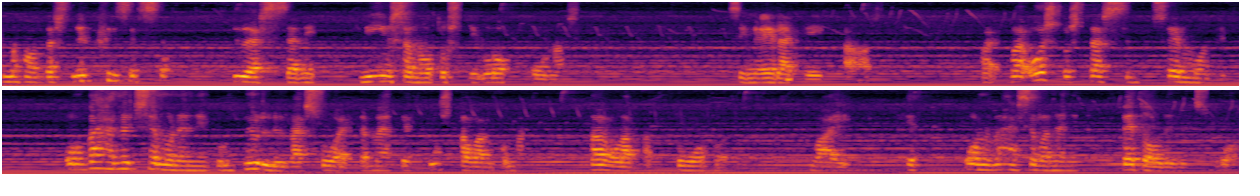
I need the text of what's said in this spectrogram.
mä oon tässä nykyisessä työssäni niin sanotusti loppuun asti, sinne eläkeikään asti. Vai, vai olisiko tässä semmoinen, on vähän nyt semmoinen niin kuin hyllyvä suo, että mä en tiedä uskallanko mä tallata tuohon vai että on vähän sellainen petollinen suo.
